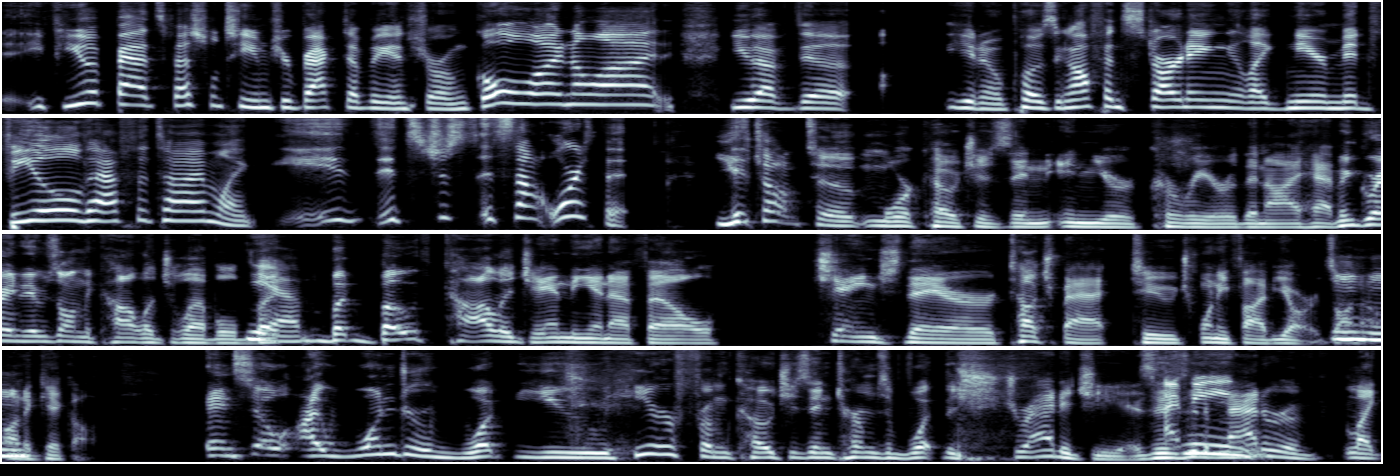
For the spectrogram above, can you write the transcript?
if you have bad special teams you're backed up against your own goal line a lot you have the you know opposing offense starting like near midfield half the time like it, it's just it's not worth it You've talked to more coaches in in your career than I have, and granted, it was on the college level, but Yeah. but both college and the NFL changed their touchback to 25 yards on Mhm. on a kickoff. And so I wonder what you hear from coaches in terms of what the strategy is. Is I it mean- a matter of like,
